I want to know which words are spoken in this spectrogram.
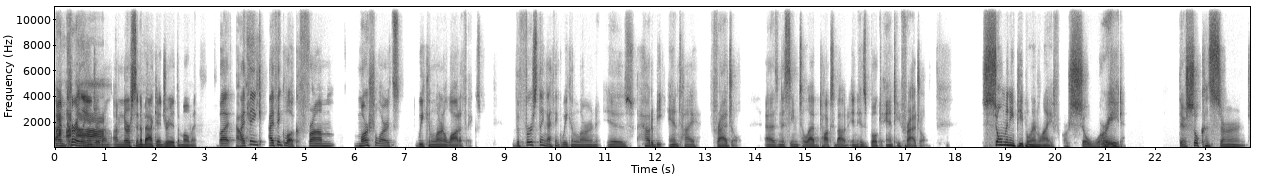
I'm currently injured. I'm, I'm nursing a back injury at the moment But Ouch. I think I think look, from martial arts we can learn a lot of things. The first thing I think we can learn is how to be anti-fragile as Nassim Taleb talks about in his book Anti-Fragile. So many people in life are so worried. They're so concerned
